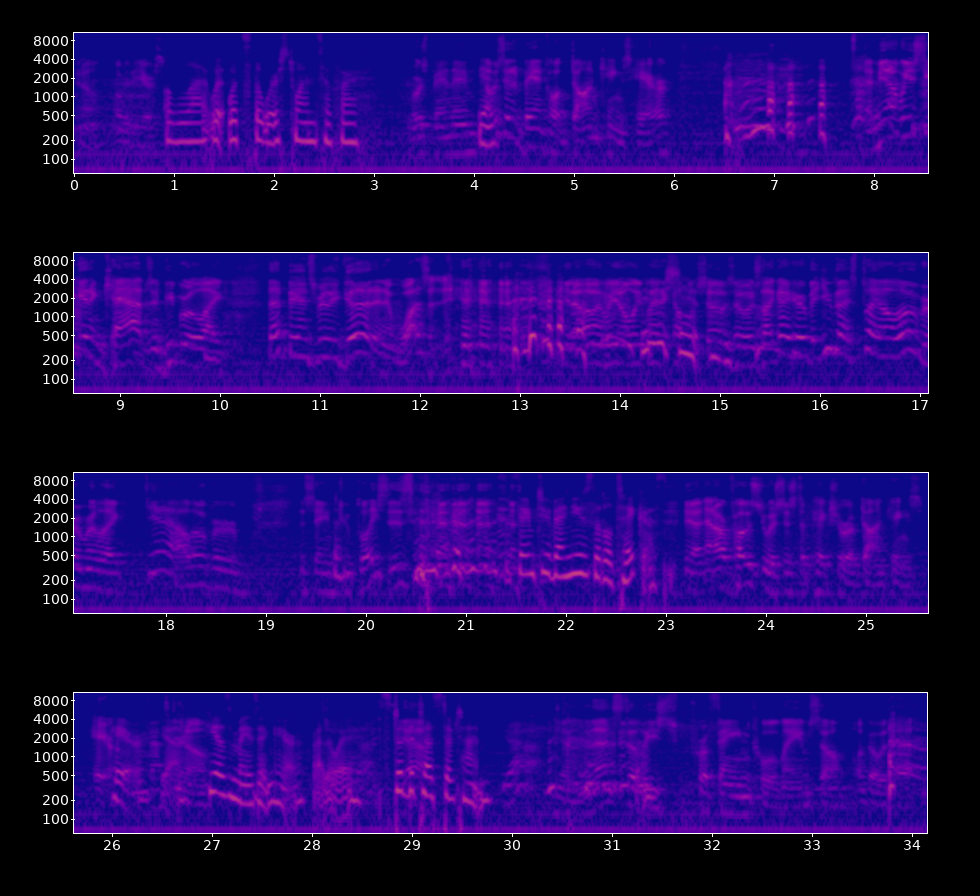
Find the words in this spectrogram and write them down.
You know, over the years. A lot. What, what's the worst one so far? Worst band name? Yeah. I was in a band called Don King's Hair. and you know, we used to get in cabs, and people were like. That band's really good, and it wasn't. you know, and we only played a couple Shit. shows, so it was like, I hear, but you guys play all over, and we're like, yeah, all over the same two places. Same two venues that'll take us. Yeah, and our poster was just a picture of Don King's hair. Hair. That's Yeah. You know. He has amazing hair, by the way. Stood the Yeah. test of time. yeah. Yeah, and that's the least profane cool name, so I'll go with that.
